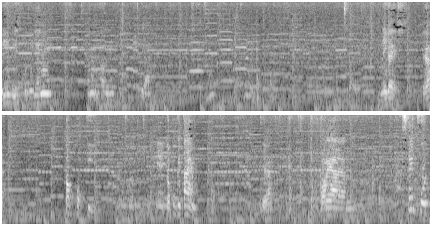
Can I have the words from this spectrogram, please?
Ini ini sebetulnya ini tanam al nih. ya Ini guys, ya. Tteokbokki. Tteokbokki time. Ya. Korean street food.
